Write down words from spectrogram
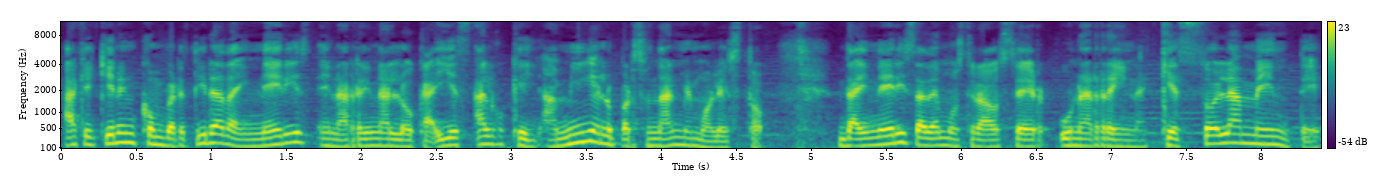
a que quieren convertir a Daenerys en la reina loca. Y es algo que a mí en lo personal me molestó. Daenerys ha demostrado ser una reina que solamente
